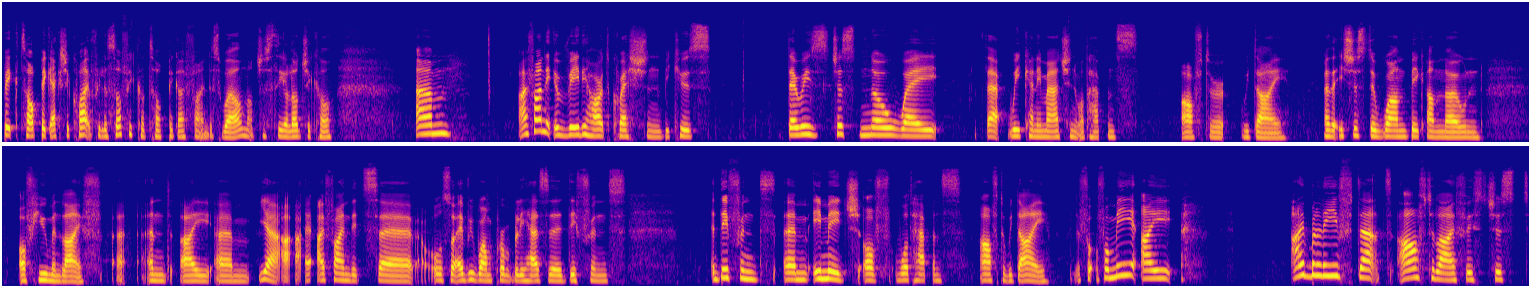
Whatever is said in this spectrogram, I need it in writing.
big topic, actually, quite philosophical topic, I find as well, not just theological. Um, I find it a really hard question because there is just no way that we can imagine what happens after we die. It's just the one big unknown of human life, uh, and I, um, yeah, I, I, find it's uh, also everyone probably has a different, a different um, image of what happens after we die. For for me, I, I believe that afterlife is just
